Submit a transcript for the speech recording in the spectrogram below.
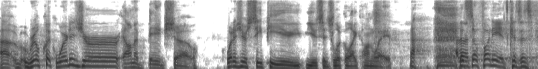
Uh, real quick where does your on a big show what does your CPU usage look like on Wave? it's so funny. It's because it's,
